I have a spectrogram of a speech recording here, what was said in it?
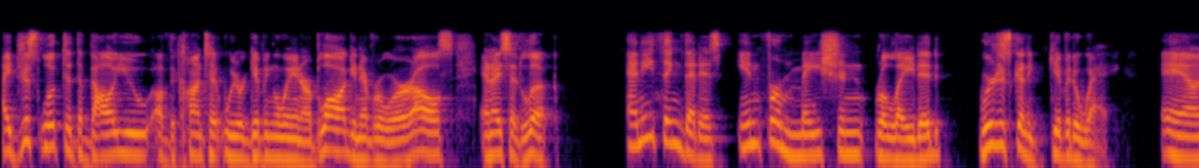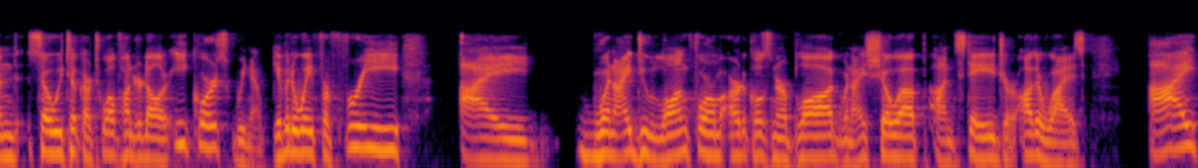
I just looked at the value of the content we were giving away in our blog and everywhere else, and I said, look, anything that is information related, we're just going to give it away. And so we took our $1,200 e course. We now give it away for free. I when I do long form articles in our blog, when I show up on stage or otherwise, I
